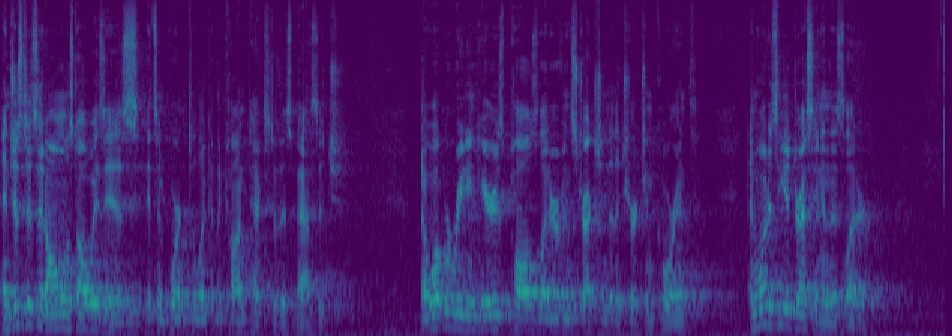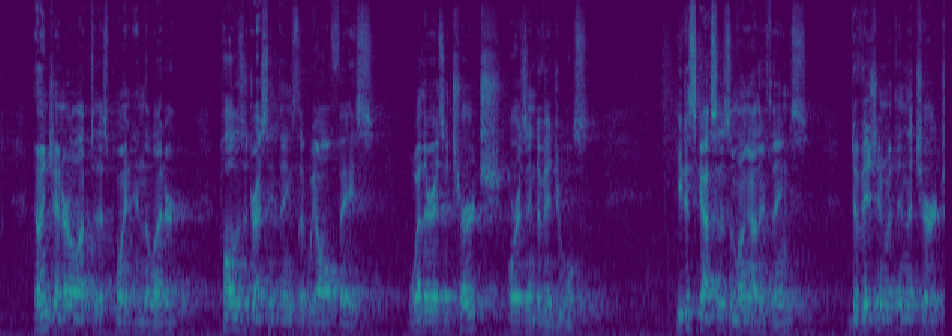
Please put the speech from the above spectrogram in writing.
And just as it almost always is, it's important to look at the context of this passage. Now, what we're reading here is Paul's letter of instruction to the church in Corinth. And what is he addressing in this letter? Now, in general, up to this point in the letter, Paul is addressing things that we all face, whether as a church or as individuals. He discusses, among other things, division within the church,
